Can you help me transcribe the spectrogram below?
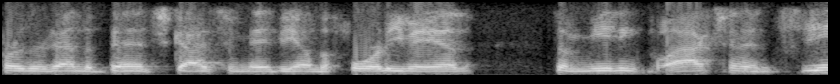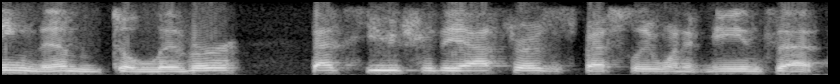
further down the bench, guys who may be on the 40 man, some meaningful action and seeing them deliver. That's huge for the Astros, especially when it means that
